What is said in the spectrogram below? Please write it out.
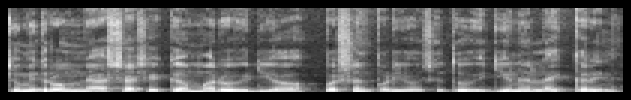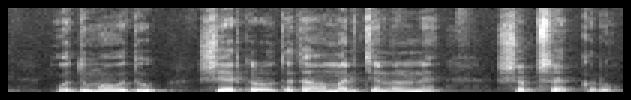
તો મિત્રો, અમને આશા છે કે અમારો વીડિયો પસંદ પડ્યો હશે. તો વિડીયોને લાઇક કરીને વધુમાં વધુ શેર કરો તથા અમારી ચેનલને સબસ્ક્રાઈબ કરો.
